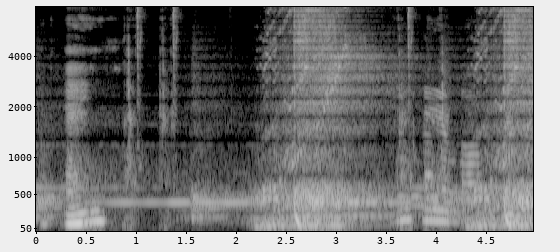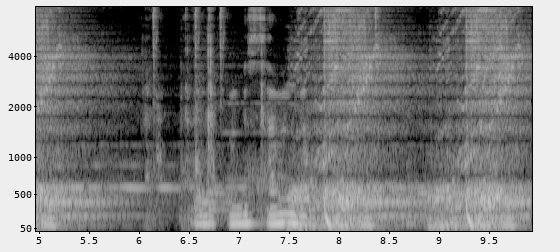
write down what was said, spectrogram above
Okay. Am about 27 though. This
